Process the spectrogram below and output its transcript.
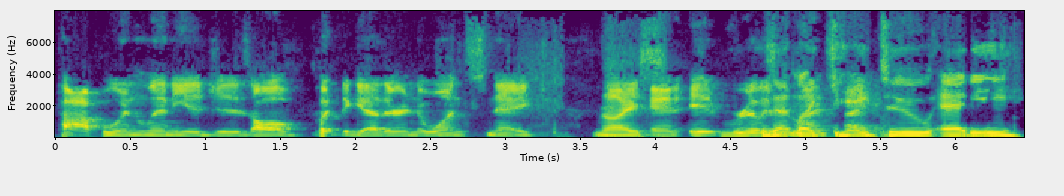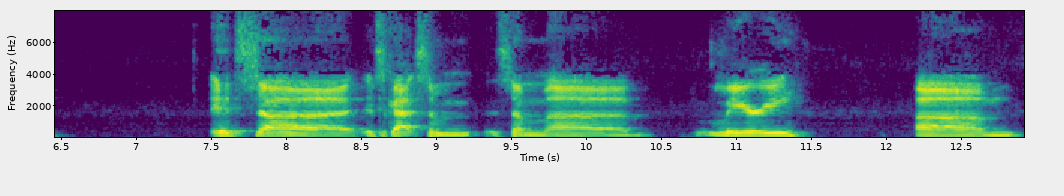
Papuan lineages all put together into one snake, Nice. and it really Is that like K two Eddie? it's uh it's got some some uh leary um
